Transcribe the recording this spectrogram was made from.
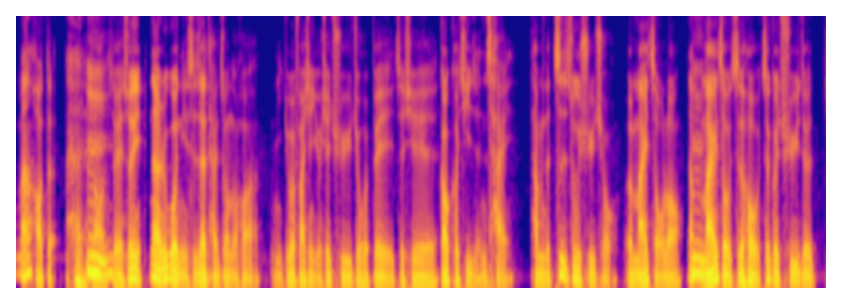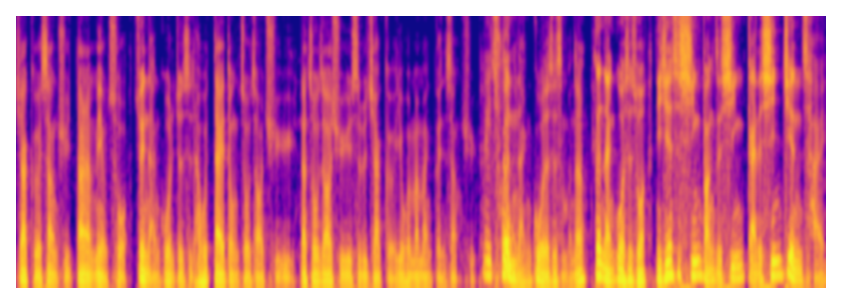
蛮好的。哦，嗯对，所以那如果你是在台中的话，你就会发现有些区域就会被这些高科技人才。他们的自住需求而买走喽，那嗯买走之后，这个区域的价格上去，当然没有错。最难过的就是它会带动周遭区域，那周遭区域是不是价格又会慢慢跟上去？没错。更难过的是什么呢？更难过的是说，你今天是新房子新盖的新建材，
